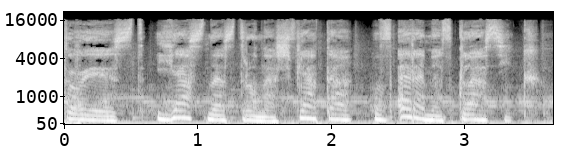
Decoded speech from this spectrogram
To jest jasna strona świata w RMS Classic.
